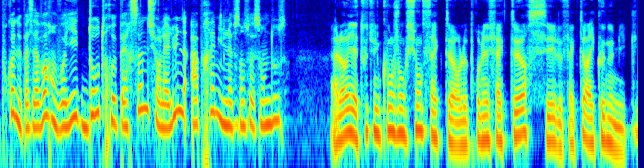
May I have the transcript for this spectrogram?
pourquoi ne pas avoir envoyé d'autres personnes sur la Lune après 1972 alors il y a toute une conjonction de facteurs. Le premier facteur, c'est le facteur économique.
